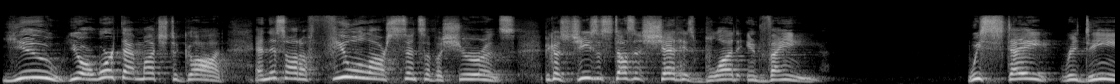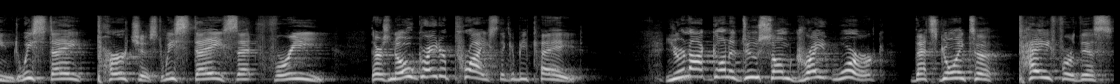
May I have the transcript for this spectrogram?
you. You are worth that much to God. And this ought to fuel our sense of assurance because Jesus doesn't shed his blood in vain. We stay redeemed. We stay purchased. We stay set free. There's no greater price that can be paid. You're not going to do some great work that's going to pay for this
